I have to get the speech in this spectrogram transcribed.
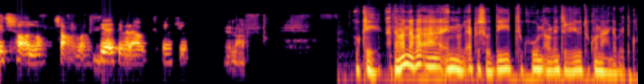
إن شاء الله إن شاء الله. يا تامر قوي thank you العفو. okay أتمنى بقى إنه ال episode دي تكون أو ال interview تكون عجبتكم.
